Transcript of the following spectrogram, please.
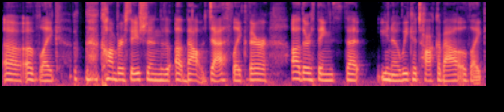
uh, of like conversations about death like there are other things that you know we could talk about like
